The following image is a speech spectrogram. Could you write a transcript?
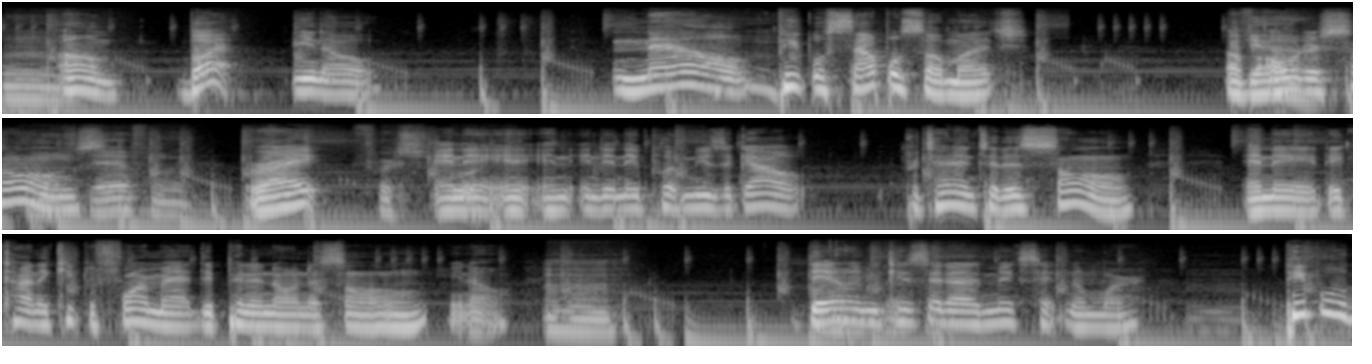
Mm. Um, but you know, now people sample so much of Yeah, older songs, definitely. right? For sure. And, they, and and then they put music out pretending to this song, and they they kind of keep the format depending on the song. You know, Mm-hmm. they don't even consider that a mixtape no more. People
